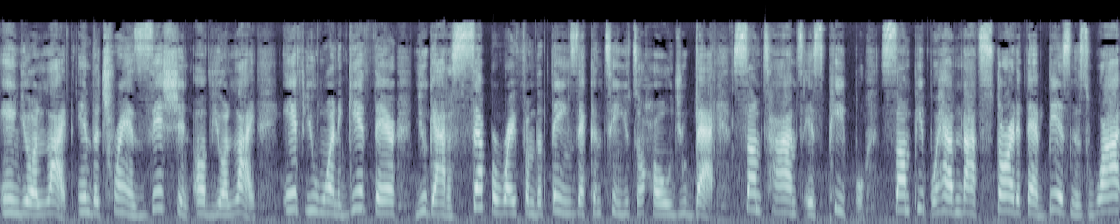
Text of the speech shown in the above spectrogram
in your life in the transition of your life. If you want to get there you got to separate from the things that continue to hold you back. Sometimes it's people. Some people have not started that business. Why?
